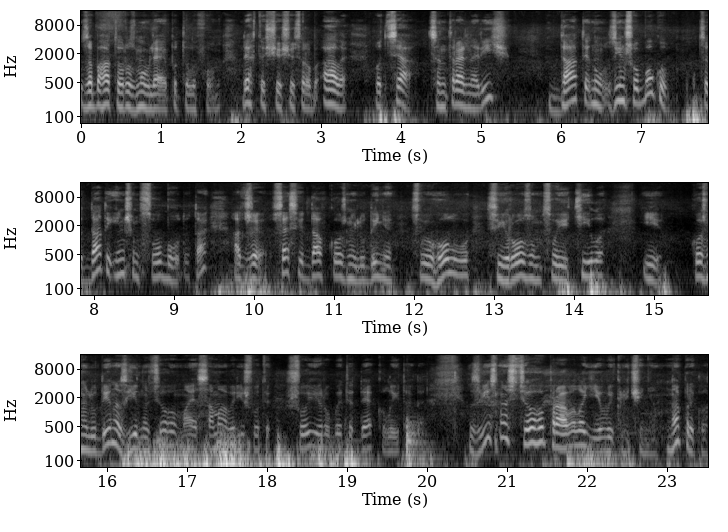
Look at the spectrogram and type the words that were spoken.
забагато розмовляє по телефону, дехто ще щось робить. Але оця центральна річ дати, ну, з іншого боку, це дати іншим свободу. Так? Адже Всесвіт дав кожній людині свою голову, свій розум, своє тіло. І кожна людина згідно цього має сама вирішувати, що їй робити, де, коли і так далі. Звісно, з цього правила є виключення. Наприклад,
